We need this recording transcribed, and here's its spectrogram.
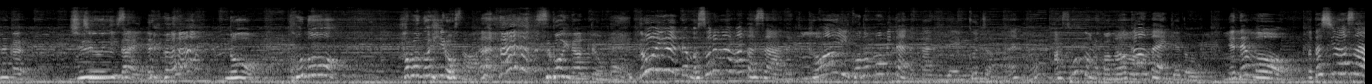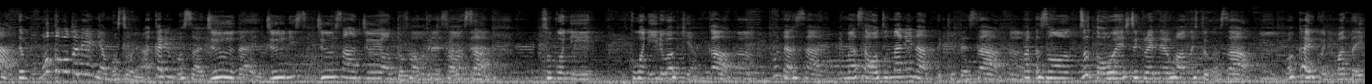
なんか12 12歳。のも私はさでももともとレイニャンもそうやん。あかりもさ10代121314とかの時からさそ,、こにここにいるわけやんか、うん。ほんならさ今さ大人になってきてさ、うん。またそのずっと応援してくれてるファンの人がさ、若い子にまたい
